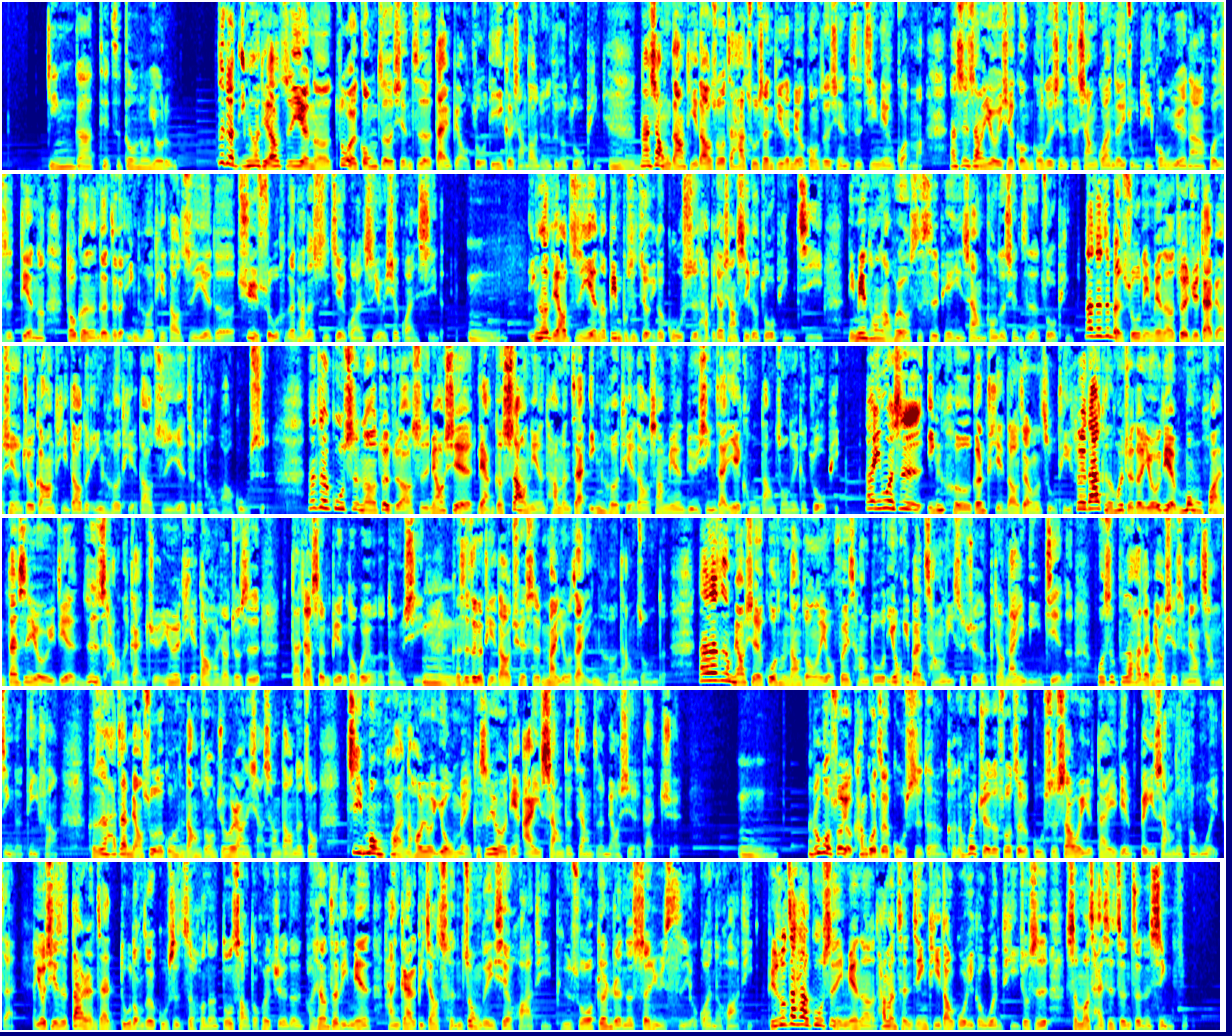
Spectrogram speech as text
银河铁道の夜。这个《银河铁道之夜》呢，作为宫泽贤治的代表作，第一个想到就是这个作品。嗯，那像我们刚刚提到说，在他出生地那边有宫泽贤治纪念馆嘛，那事实上也有一些跟宫泽贤治相关的主题公园啊，或者是店呢，都可能跟这个《银河铁道之夜》的叙述和跟他的世界观是有一些关系的。嗯。《银河铁道之夜》呢，并不是只有一个故事，它比较像是一个作品集，里面通常会有十四篇以上宫泽贤治的作品。那在这本书里面呢，最具代表性的就是刚刚提到的《银河铁道之夜》这个童话故事。那这个故事呢，最主要是描写两个少年他们在银河铁道上面旅行在夜空当中的一个作品。那因为是银河跟铁道这样的主题，所以大家可能会觉得有一点梦幻，但是有一点日常的感觉。因为铁道好像就是大家身边都会有的东西，嗯，可是这个铁道却是漫游在银河当中的。那在这个描写的过程当中呢，有非常多用一般常理是觉得比较难以理解的，或是不知道他在描写什么样场景的地方。可是他在描述的过程当中，就会让你想象到那种既梦幻，然后又优美，可是又有点哀伤的这样子的描写的感觉，嗯。如果说有看过这个故事的人，可能会觉得说这个故事稍微有带一点悲伤的氛围在，尤其是大人在读懂这个故事之后呢，多少都会觉得好像这里面涵盖了比较沉重的一些话题，比如说跟人的生与死有关的话题。比如说在他的故事里面呢，他们曾经提到过一个问题，就是什么才是真正的幸福？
